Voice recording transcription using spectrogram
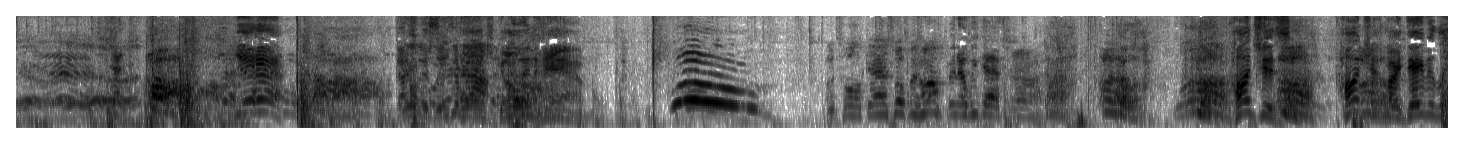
Yeah. Yeah. Oh, yeah. Oh, that's what this is. Going ham. Woo! A tall ass gas huh? And now we got uh, uh, punches. Uh, punches by David Lee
